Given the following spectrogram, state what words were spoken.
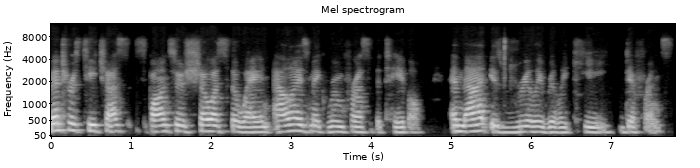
mentors teach us, sponsors show us the way, and allies make room for us at the table. And that is really, really key difference.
